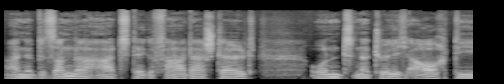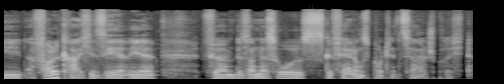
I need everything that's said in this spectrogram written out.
eine besondere Art der Gefahr darstellt und natürlich auch die erfolgreiche Serie für ein besonders hohes Gefährdungspotenzial spricht.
